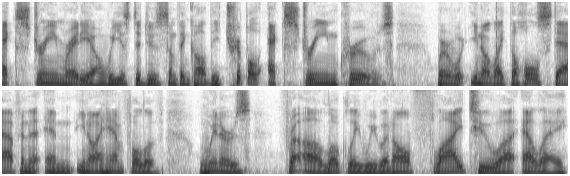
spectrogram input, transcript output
Extreme Radio. We used to do something called the Triple Extreme Cruise, where you know, like the whole staff and and you know a handful of winners fr uh, locally, we would all fly to uh, L.A.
